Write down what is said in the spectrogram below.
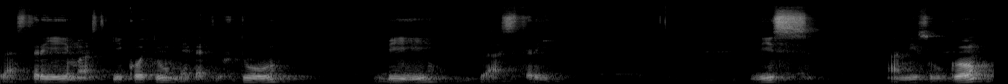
plus 3 must equal to negative 2b plus 3. This and this will go.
